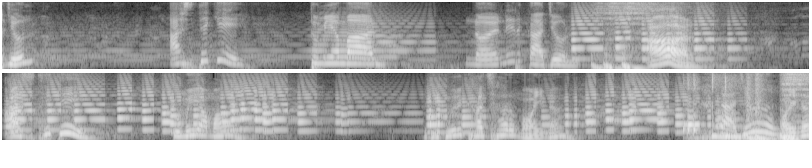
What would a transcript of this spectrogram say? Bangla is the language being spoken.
কাজল আজ থেকে তুমি আমার নয়নের কাজল। আর আজ থেকে তুমি আমার ঋতুর খাঁচার ময়না। কাজল। ময়না?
